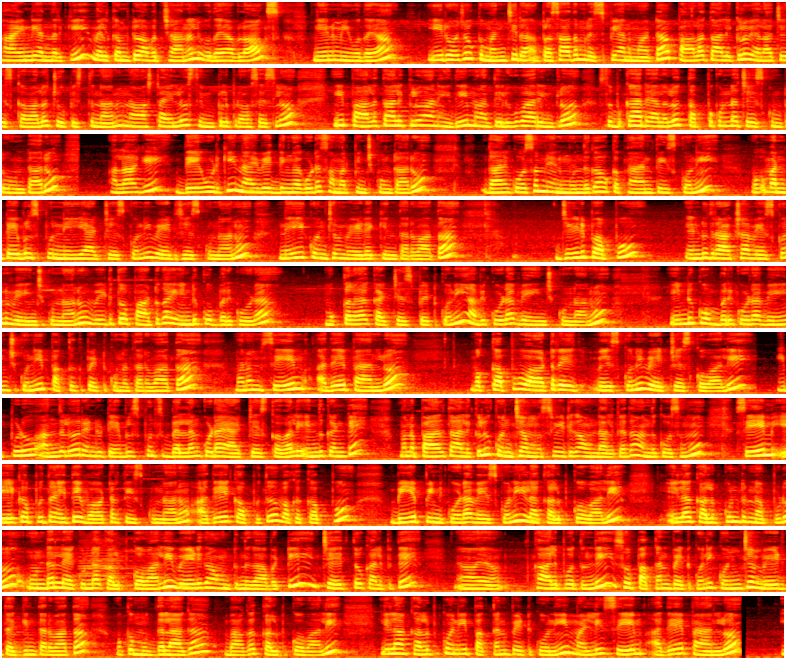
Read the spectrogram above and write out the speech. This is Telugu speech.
హాయ్ అండి అందరికీ. Welcome to our channel Udaya vlogs. నేను మీ ఉదయ. ఈరోజు ఒక మంచి ర- ప్రసాదం రెసిపీ అనమాట పాల తాలికలు ఎలా చేసుకోవాలో చూపిస్తున్నాను. నా స్టైల్లో సింపుల్ ప్రాసెస్లో ఈ పాల తాలికలు అనేది మన తెలుగువారింట్లో శుభకార్యాలలో తప్పకుండా చేసుకుంటూ ఉంటారు. అలాగే దేవుడికి నైవేద్యంగా కూడా సమర్పించుకుంటారు. దానికోసం నేను ముందుగా ఒక ప్యాన్ తీసుకొని ఒక వన్ టేబుల్ స్పూన్ నెయ్యి యాడ్ చేసుకొని వేడి చేసుకున్నాను. నెయ్యి కొంచెం వేడెక్కిన తర్వాత జీడిపప్పు ఎండు ద్రాక్ష వేసుకొని వేయించుకున్నాను. వీటితో పాటుగా ఎండు కొబ్బరి కూడా ముక్కలుగా కట్ చేసి పెట్టుకొని అవి కూడా వేయించుకున్నాను. ఎండు కొబ్బరి కూడా వేయించుకొని పక్కకు పెట్టుకున్న తర్వాత మనం సేమ్ అదే ప్యాన్లో ఒక కప్పు వాటర్ వేసుకొని వేట్ చేసుకోవాలి. ఇప్పుడు అందులో రెండు టేబుల్ స్పూన్స్ బెల్లం కూడా యాడ్ చేసుకోవాలి. ఎందుకంటే మన పాల తాలికలు కొంచెం స్వీట్గా ఉండాలి కదా అందుకోసము సేమ్ ఏ కప్పుతో అయితే వాటర్ తీసుకున్నానో అదే కప్పుతో ఒక కప్పు బియ్య పిండి కూడా వేసుకొని ఇలా కలుపుకోవాలి. ఇలా కలుపుకుంటున్నప్పుడు ఉండలు లేకుండా కలుపుకోవాలి. వేడిగా ఉంటుంది కాబట్టి చేతితో కలిపితే కాలిపోతుంది. సో పక్కన పెట్టుకొని కొంచెం వేడి తగ్గిన తర్వాత ఒక ముద్దలాగా బాగా కలుపుకోవాలి. ఇలా కలుపుకొని పక్కన పెట్టుకొని మళ్ళీ సేమ్ అదే ప్యాన్లో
